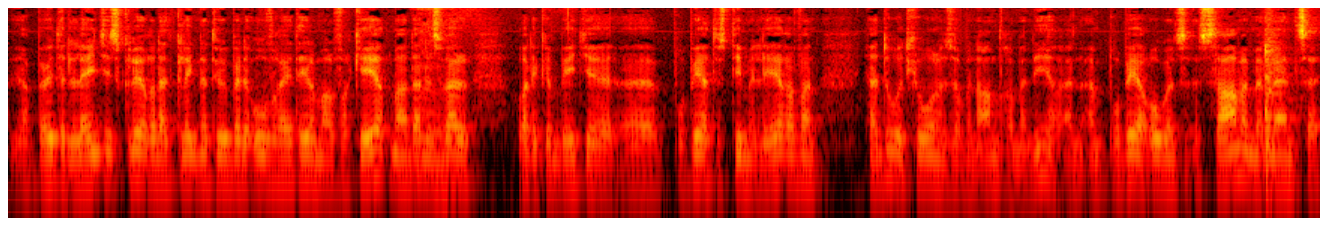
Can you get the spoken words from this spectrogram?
ja, buiten de lijntjes kleuren. Dat klinkt natuurlijk bij de overheid helemaal verkeerd, maar dat is mm. wel wat ik een beetje uh, probeer te stimuleren. Van ja, doe het gewoon eens op een andere manier. En, en probeer ook eens samen met mensen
